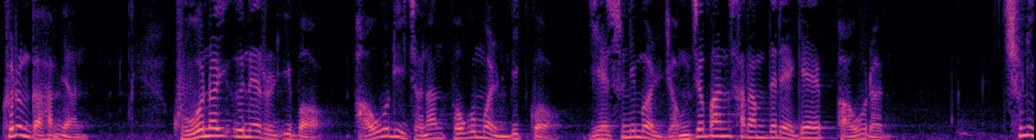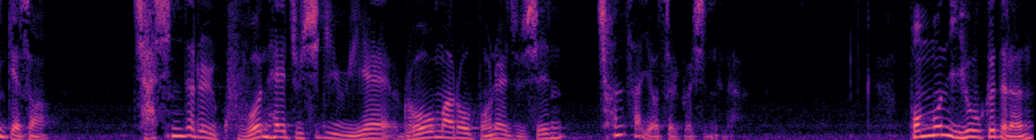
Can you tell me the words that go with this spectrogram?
그런가 하면 구원의 은혜를 입어 바울이 전한 복음을 믿고 예수님을 영접한 사람들에게 바울은 주님께서 자신들을 구원해 주시기 위해 로마로 보내주신 천사였을 것입니다. 본문 이후 그들은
